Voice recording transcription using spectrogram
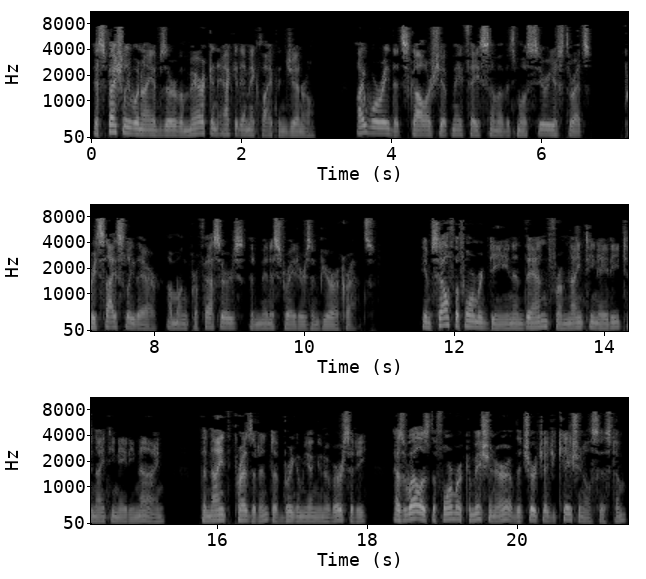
especially when I observe American academic life in general, I worry that scholarship may face some of its most serious threats precisely there, among professors, administrators, and bureaucrats. Himself a former dean, and then, from 1980 to 1989, the ninth president of Brigham Young University, as well as the former commissioner of the church educational system,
